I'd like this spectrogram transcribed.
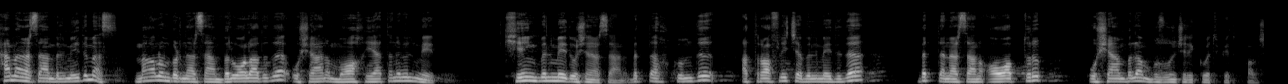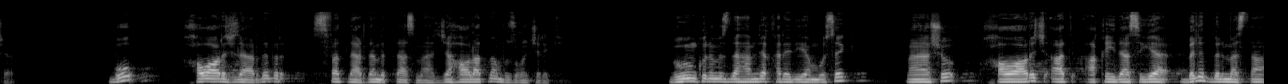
hamma narsani bilmaydi emas ma'lum bir narsani bilib oladida o'shani mohiyatini bilmaydi. Keng bilmaydi o'sha narsani. Bitta hukmni atroflicha bilmaydida bitta narsani olib turib o'shan bilan buzg'unchilikka o'tib ketib qolishadi. Bu havorijlarni bir sifatlaridan bittasi mana jaholat bilan buzg'unchilik. Bugungi kunimizda hamda qaraydigan bo'lsak mana shu havorij aqidasiga bilib bilmasdan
